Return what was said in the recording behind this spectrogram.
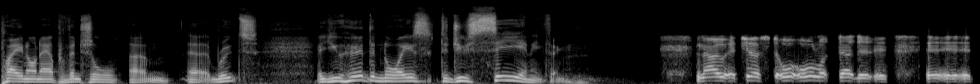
plane on our provincial um, uh, routes. You heard the noise. Did you see anything? No, it just all, all it did it, it, it,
